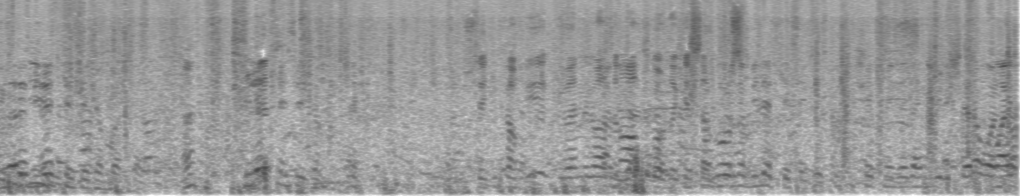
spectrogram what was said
Onlara bilet keseceğim başkan. Ha? Bilet keseceğim. Üstteki kapıyı güvenlik altına aldık orada kesin. Orada bilet keseceğiz. Küçük çekmeceden girişlere orada.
